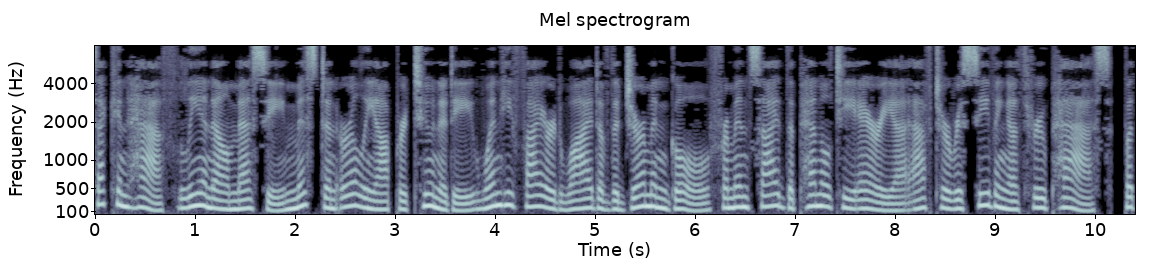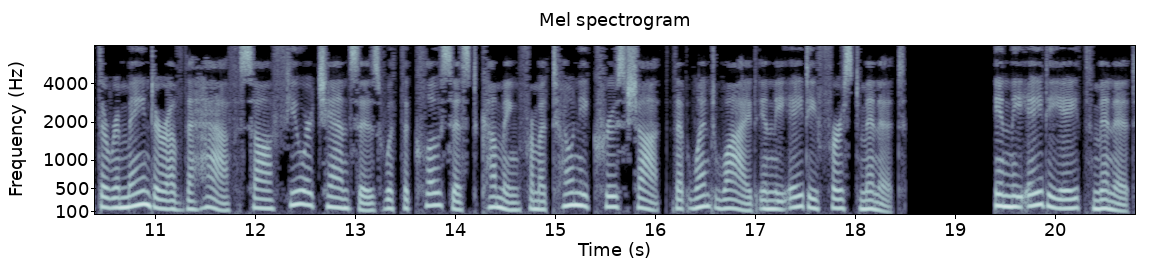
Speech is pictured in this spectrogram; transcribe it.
second half Lionel Messi missed an early opportunity when he fired wide of the German goal from inside the penalty area after receiving a through pass, but the remainder of the half saw fewer chances with the closest coming from a Toni Kroos shot that went wide in the 81st minute. In the 88th minute,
